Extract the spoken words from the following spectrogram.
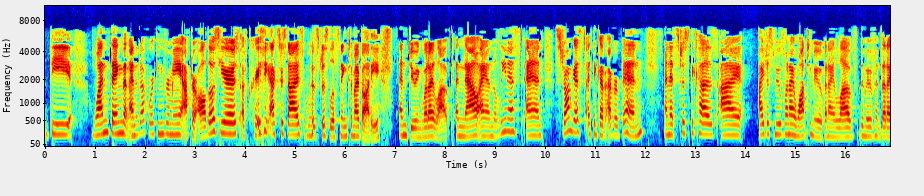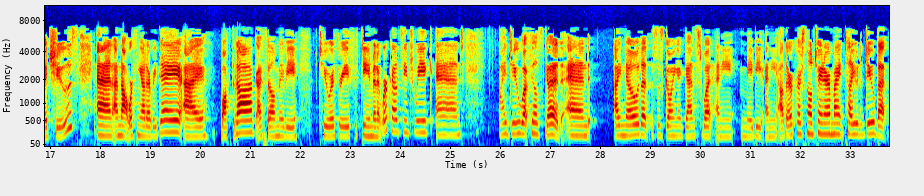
the one thing that ended up working for me after all those years of crazy exercise was just listening to my body and doing what I loved. And now I am the leanest and strongest I think I've ever been. And it's just because I I just move when I want to move and I love the movement that I choose. And I'm not working out every day. I walk the dog. I film maybe two or three 15 minute workouts each week and I do what feels good. And I know that this is going against what any, maybe any other personal trainer might tell you to do, but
